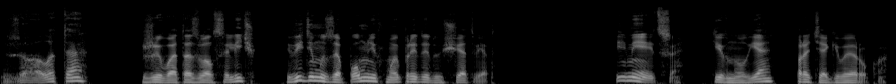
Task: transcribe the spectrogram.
«Золото?» — живо отозвался Лич, видимо, запомнив мой предыдущий ответ. «Имеется», — кивнул я, протягивая руку.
